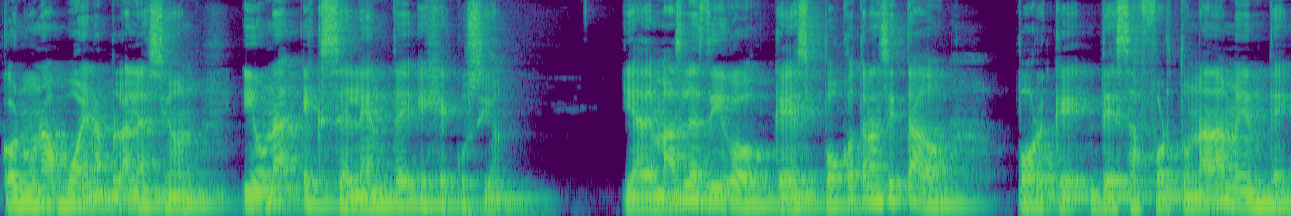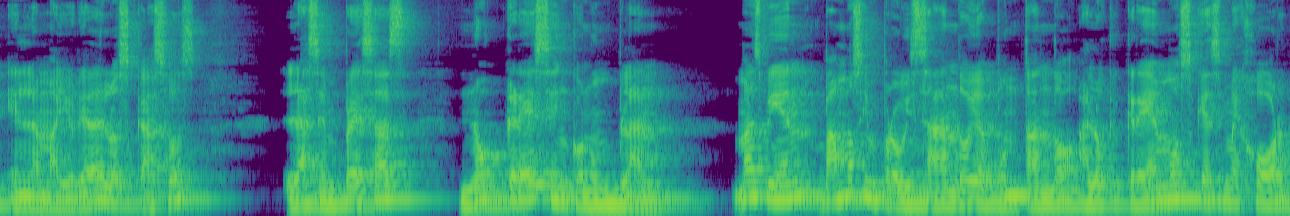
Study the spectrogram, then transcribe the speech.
con una buena planeación y una excelente ejecución. Y además les digo que es poco transitado porque desafortunadamente en la mayoría de los casos las empresas no crecen con un plan. Más bien vamos improvisando y apuntando a lo que creemos que es mejor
